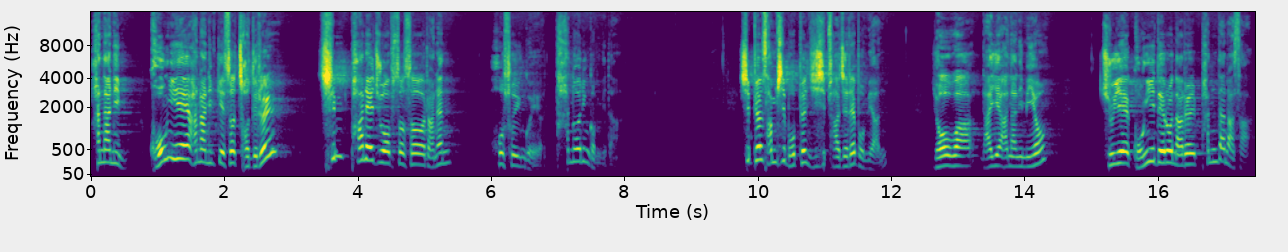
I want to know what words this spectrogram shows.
하나님 공의의 하나님께서 저들을 심판해 주옵소서라는 호소인 거예요. 탄원인 겁니다. 시편 35편 24절에 보면 여호와 나의 하나님이여 주의 공의대로 나를 판단하사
